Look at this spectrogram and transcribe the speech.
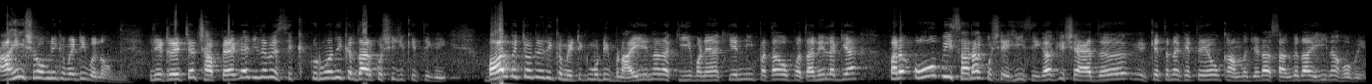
ਆਹੀ ਸ਼੍ਰੋਮਣੀ ਕਮੇਟੀ ਵੱਲੋਂ ਲਿਟਰੇਚਰ ਛਾਪਿਆ ਗਿਆ ਜਿਹਦੇ ਵਿੱਚ ਸਿੱਖ ਗੁਰੂਆਂ ਦੀ ਕਿਰਦਾਰਕੁਸ਼ੀ ਜੀ ਕੀਤੀ ਗਈ। ਬਾਅਦ ਵਿੱਚ ਉਹਦੇ ਦੀ ਕਮੇਟੀ ਕਮੇਟੀ ਬਣਾਈ ਇਹਨਾਂ ਦਾ ਕੀ ਬਣਿਆ ਕੀ ਨਹੀਂ ਪਤਾ ਉਹ ਪਤਾ ਨਹੀਂ ਲੱਗਿਆ। ਪਰ ਉਹ ਵੀ ਸਾਰਾ ਕੁਝ ਇਹੀ ਸੀਗਾ ਕਿ ਸ਼ਾਇਦ ਕਿਤੇ ਨਾ ਕਿਤੇ ਉਹ ਕੰਮ ਜਿਹੜਾ ਸੰਘ ਦਾ ਹੀ ਨਾ ਹੋਵੇ।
